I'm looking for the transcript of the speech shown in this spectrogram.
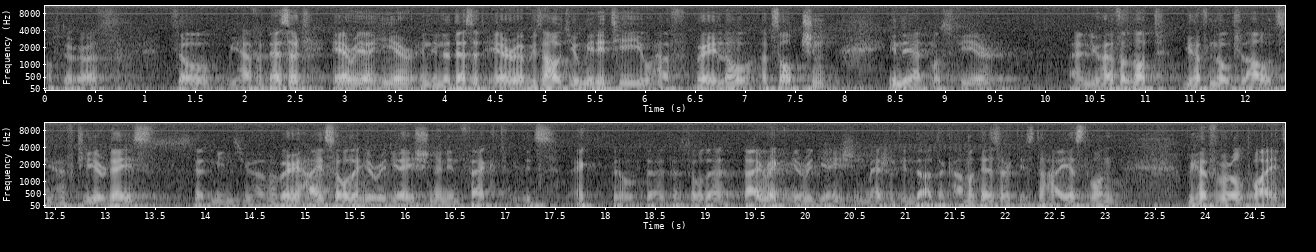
of the Earth. So we have a desert area here, and in the desert area, without humidity, you have very low absorption in the atmosphere, and you have a lot. You have no clouds. You have clear days. That means you have a very high solar irradiation, and in fact, it's the, the, the, solar direct irradiation measured in the Atacama Desert is the highest one we have worldwide.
